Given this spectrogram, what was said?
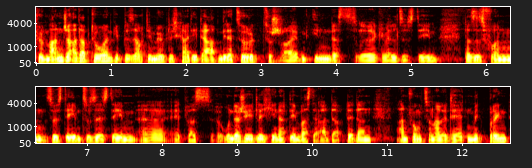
Für manche Adaptoren gibt es auch die Möglichkeit, die Daten wieder zurückzuschreiben in das äh, Quellsystem. Das ist von System zu System äh, etwas unterschiedlich, je nachdem, was der Adapter dann an Funktionalitäten mitbringt.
